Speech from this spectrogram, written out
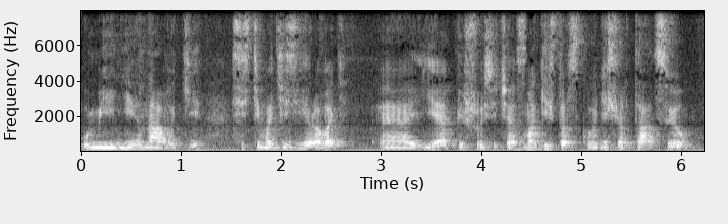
умения, навыки систематизировать. Я пишу сейчас магистрскую диссертацию –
